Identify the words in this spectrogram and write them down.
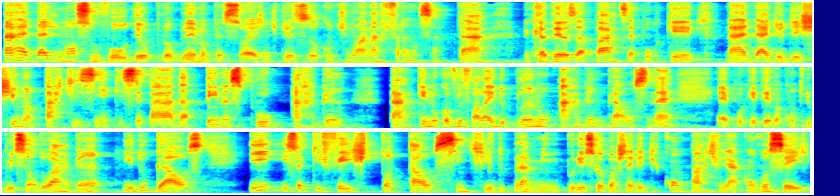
Na realidade, o nosso voo deu problema, pessoal, e a gente precisou continuar na França, tá? Brincadeiras à parte, é porque, na realidade, eu deixei uma partezinha aqui separada apenas para o Argan, tá? Quem nunca ouviu falar aí do plano Argan-Gauss, né? É porque teve a contribuição do Argan e do Gauss. E isso aqui fez total sentido para mim, por isso eu gostaria de compartilhar com vocês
